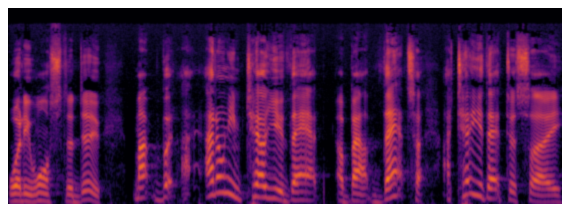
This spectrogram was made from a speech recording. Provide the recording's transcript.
what he wants to do. My, but I, I don't even tell you that about that. I tell you that to say,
